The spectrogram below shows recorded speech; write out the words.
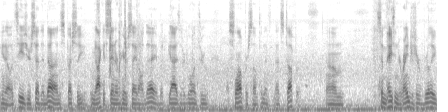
you know it's easier said than done. Especially, I mean, I can stand over here and say it all day, but guys that are going through a slump or something, that's, that's tougher. Um, it's amazing. The Rangers are really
